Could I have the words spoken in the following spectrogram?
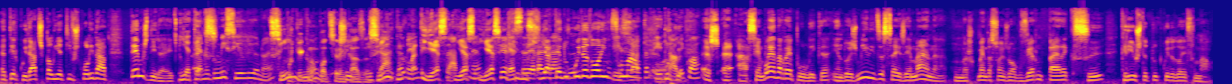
a ter cuidados paliativos de qualidade. Temos direito. E até no se... domicílio, não é? Sim. Porquê que não, não pode ser sim, em casa? Sim, exatamente, e, essa, e, essa, e essa é a essa filosofia até do cuidador informal. Exatamente, tal e qual. A, a Assembleia da República, em 2016, emana umas recomendações ao Governo para que se crie o Estatuto de Cuidador Informal.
